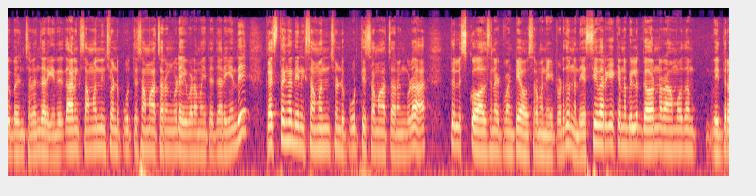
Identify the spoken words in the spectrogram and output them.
విభజించడం జరిగింది. దానికి సంబంధించిన పూర్తి సమాచారం కూడా ఇవ్వడం అయితే జరిగింది. ఖచ్చితంగా దీనికి సంబంధించిన పూర్తి సమాచారం కూడా తెలుసుకోవాల్సినటువంటి అవసరం అనేటువంటిది ఉన్నది. ఎస్సీ వర్గీకరణ బిల్లు గవర్నర్ ఆమోదం విద్ర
